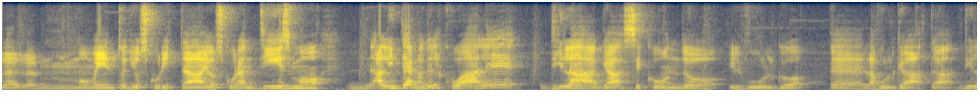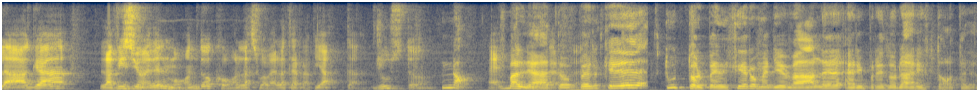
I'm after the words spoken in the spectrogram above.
l- il momento di oscurità e oscurantismo, all'interno del quale dilaga, secondo il vulgo, eh, la vulgata, dilaga la visione del mondo con la sua bella terra piatta, giusto? No, Eh, sbagliato, perfetto. perché tutto il pensiero medievale è ripreso da Aristotele.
